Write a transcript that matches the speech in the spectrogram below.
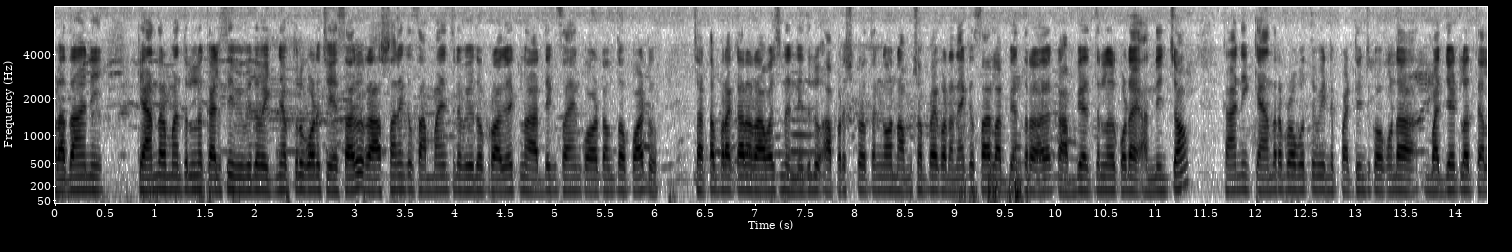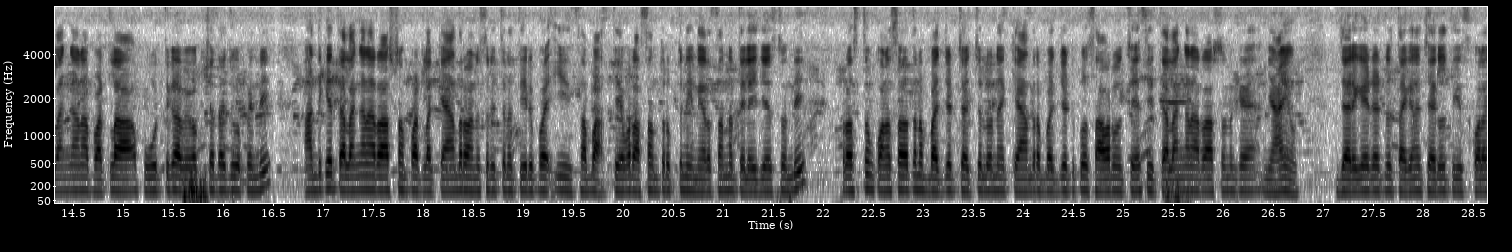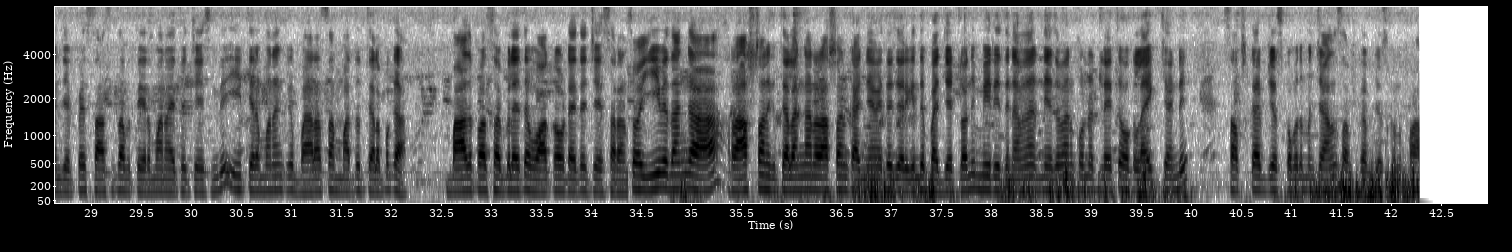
ప్రధాని కేంద్ర మంత్రులను కలిసి వివిధ విజ్ఞప్తులు కూడా చేశారు. రాష్ట్రానికి సంబంధించిన వివిధ ప్రాజెక్టులను ఆర్థిక సాయం కోవడంతో పాటు చట్ట ప్రకారం రావాల్సిన నిధులు అపరిష్కృతంగా ఉన్న అంశంపై కూడా అనేక సార్లు అభ్యంతర అభ్యర్థనలు కూడా అందించాం. కానీ కేంద్ర ప్రభుత్వం వీటిని పట్టించుకోకుండా బడ్జెట్లో తెలంగాణ పట్ల పూర్తిగా వివక్షత చూపింది. అందుకే తెలంగాణ రాష్ట్రం పట్ల కేంద్రం అనుసరించిన తీరుపై ఈ సభ తీవ్ర అసంతృప్తిని నిరసన తెలియజేస్తుంది. ప్రస్తుతం కొనసాగుతున్న బడ్జెట్ చర్చలోనే కేంద్ర బడ్జెట్కు సవరణలు చేసి తెలంగాణ రాష్ట్రానికి న్యాయం జరిగేటట్లు తగిన చర్యలు తీసుకోవాలని చెప్పి శాసనసభ తీర్మానం అయితే చేసింది. ఈ తీర్మానానికి భారత మద్దతు తెలపగా భాజపా సభ్యులు అయితే వాకౌట్ అయితే చేశారు సో ఈ విధంగా రాష్ట్రానికి తెలంగాణ రాష్ట్రానికి అన్యాయం అయితే జరిగింది బడ్జెట్లోని మీరు ఇది నిజమనుకున్నట్లయితే ఒక లైక్ చేయండి. సబ్స్క్రైబ్ చేసుకోకపోతే మన ఛానల్ సబ్స్క్రైబ్ చేసుకుని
